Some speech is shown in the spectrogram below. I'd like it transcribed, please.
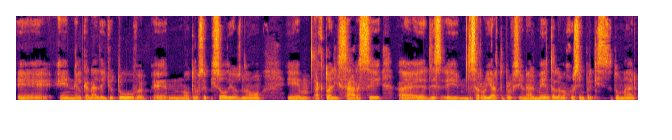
eh, en el canal de YouTube, en otros episodios, ¿no? Eh, actualizarse, des desarrollarte profesionalmente. A lo mejor siempre quisiste tomar,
